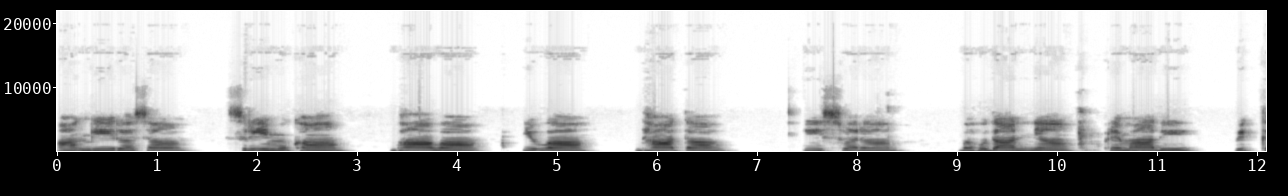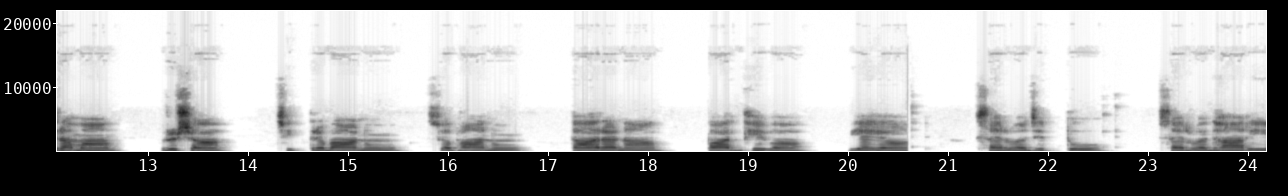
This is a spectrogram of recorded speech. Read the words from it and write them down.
ఆంగీరస శ్రీముఖ భావ యువ ధాత ఈశ్వర బహుధాన్య ప్రమాది విక్రమ వృష చిత్రభాను స్వభాను तारण, पार्थिव, व्यय सर्वजि सर्वधारी,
